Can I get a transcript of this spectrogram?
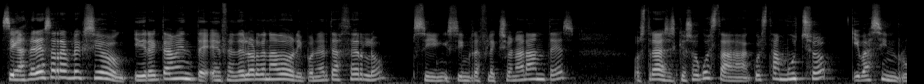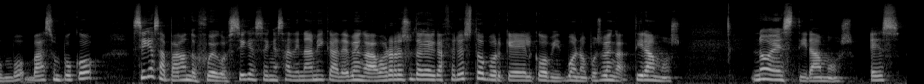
sin hacer esa reflexión y directamente encender el ordenador y ponerte a hacerlo, sin, sin reflexionar antes, ostras, es que eso cuesta, cuesta mucho y vas sin rumbo, vas un poco, sigues apagando fuegos, sigues en esa dinámica de, venga, ahora resulta que hay que hacer esto porque el COVID, bueno, pues venga, tiramos. No es tiramos, es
